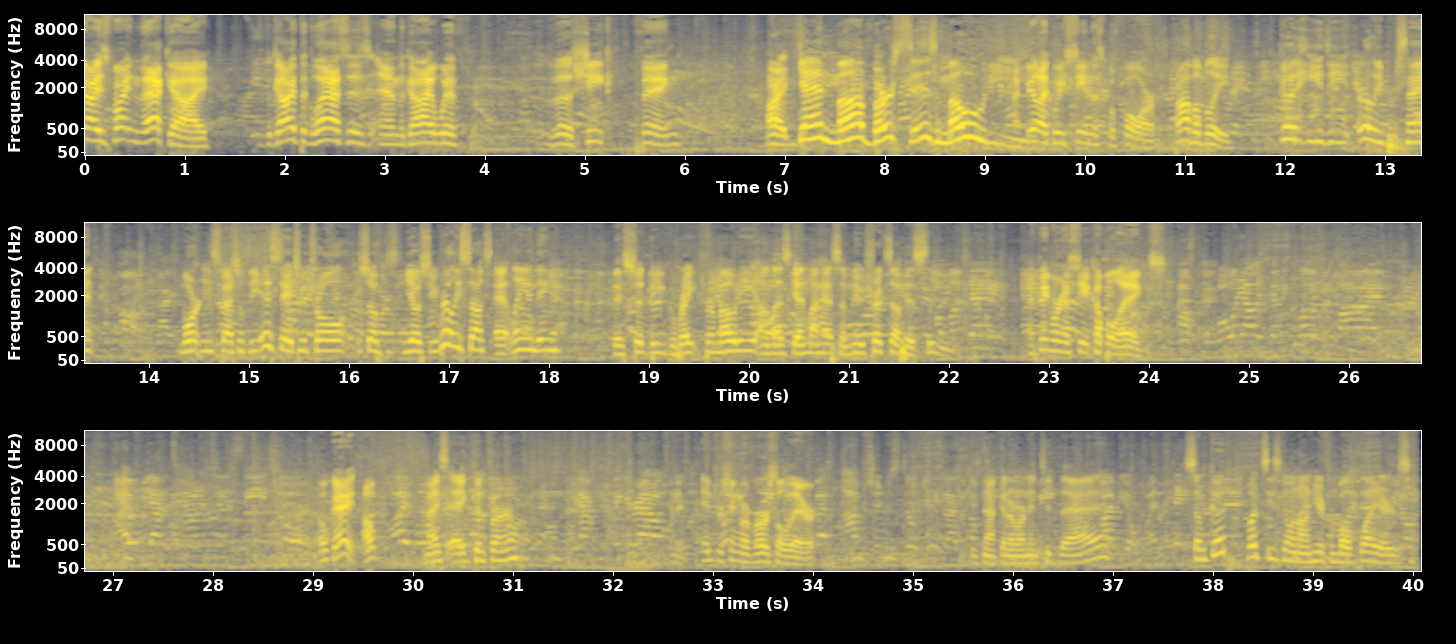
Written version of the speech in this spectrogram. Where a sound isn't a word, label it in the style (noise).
guy's fighting that guy. The guy with the glasses and the guy with the chic thing. All right, Genma versus Moti. I feel like we've seen this before. Probably. Good, easy, early percent. Morton's specialty is stage control. So Yoshi really sucks at landing. This should be great for Moti unless Genma has some new tricks up his sleeve. I think we're going to see a couple eggs. Okay. Oh, Nice egg confirm. an interesting reversal there. He's not going to run into that. Some good footsies going on here from both players.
